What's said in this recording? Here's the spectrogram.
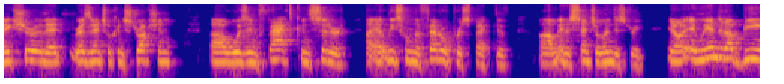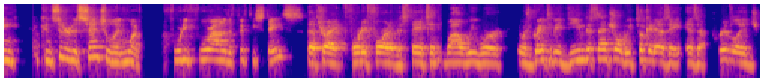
make sure that residential construction uh, was in fact considered, at least from the federal perspective, um, an essential industry. You know, and we ended up being considered essential in what 44 out of the 50 states? That's right, 44 out of the states. And while we were, it was great to be deemed essential, we took it as a, as a privilege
